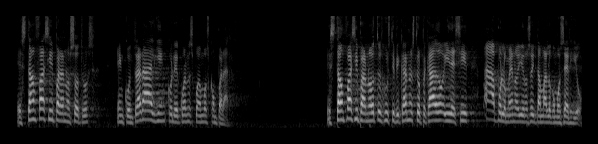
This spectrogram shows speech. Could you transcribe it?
es tan fácil para nosotros encontrar a alguien con el cual nos podemos comparar. Es tan fácil para nosotros justificar nuestro pecado y decir, ah, por lo menos yo no soy tan malo como Sergio.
